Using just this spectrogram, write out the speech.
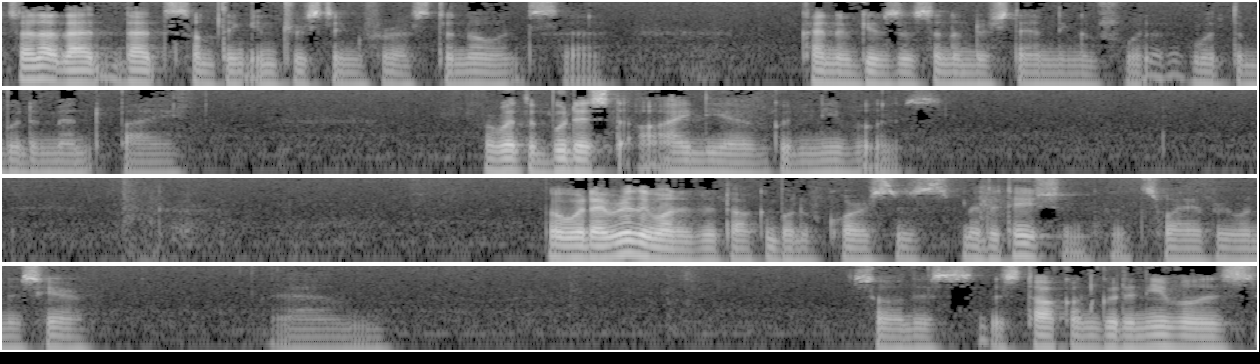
So that, that that's something interesting for us to know. It's uh, kind of gives us an understanding of what, what the Buddha meant by, or what the Buddhist idea of good and evil is. But what I really wanted to talk about, of course, is meditation. That's why everyone is here. Um, so this this talk on good and evil is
